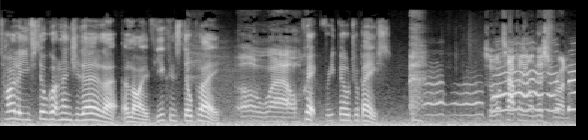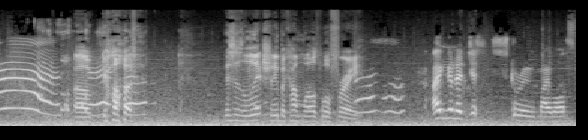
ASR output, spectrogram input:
Tyler, you've still got an engineer alive. You can still play. Oh wow. Quick, rebuild your base. So what's happening on this front? Oh god. This has literally become World War Three. I'm gonna just screw my walls.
